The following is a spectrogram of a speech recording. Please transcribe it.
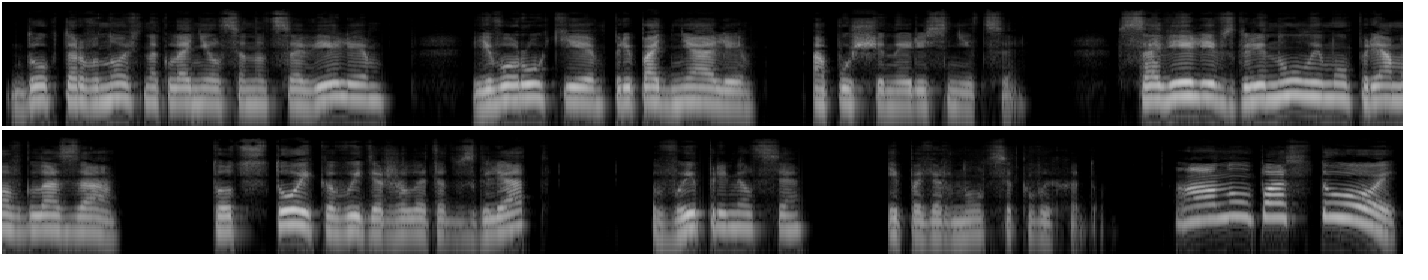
Доктор вновь наклонился над Савелием, его руки приподняли опущенные ресницы. Савелий взглянул ему прямо в глаза. Тот стойко выдержал этот взгляд, выпрямился и повернулся к выходу. — А ну, постой!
